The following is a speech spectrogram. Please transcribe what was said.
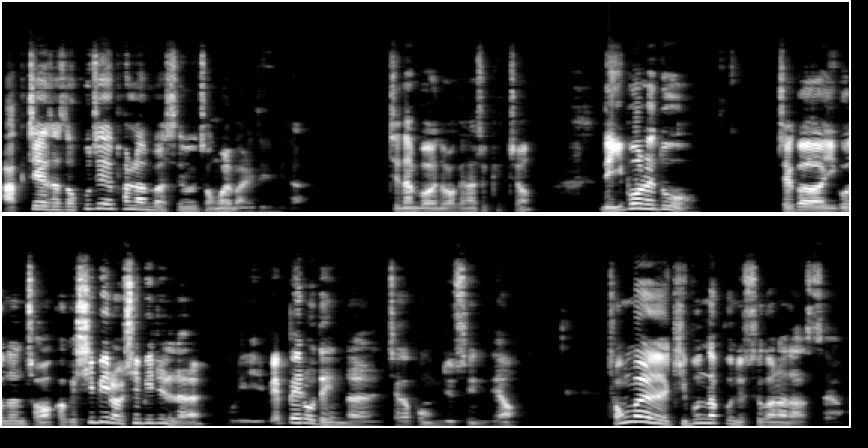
악재에 사서 호재에 팔란 말씀을 정말 많이 드립니다. 지난번에도 확인하셨겠죠? 근데 이번에도 제가 이거는 정확하게 11월 11일 날 우리 빼빼로 데인 날 제가 본 뉴스인데요. 정말 기분 나쁜 뉴스가 하나 나왔어요.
